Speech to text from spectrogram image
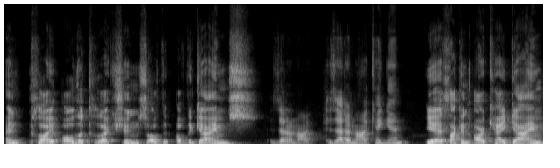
and play all the collections of the of the games. Is that an is that an arcade game? Yeah, it's like an arcade game,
